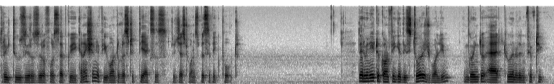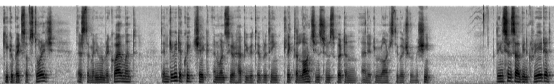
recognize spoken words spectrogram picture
3200 for SAP GUI connection if you want to restrict the access to just one specific port. Then we need to configure the storage volume. I'm going to add 250 gigabytes of storage. That's the minimum requirement. Then give it a quick check and once you're happy with everything, click the launch instance button and it will launch the virtual machine. The instance have been created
